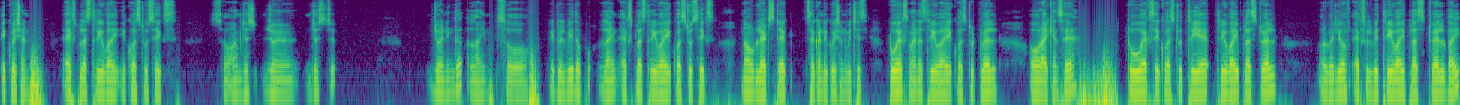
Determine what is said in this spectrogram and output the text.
equation x plus 3y equals to 6 so I'm just join just joining the line. So it will be the line x plus 3y equals to 6 now let's take second equation which is 2x minus 3y equals to 12 or I can say 2x equals to 3a 3y plus 12 or value of x will be 3y plus 12 by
